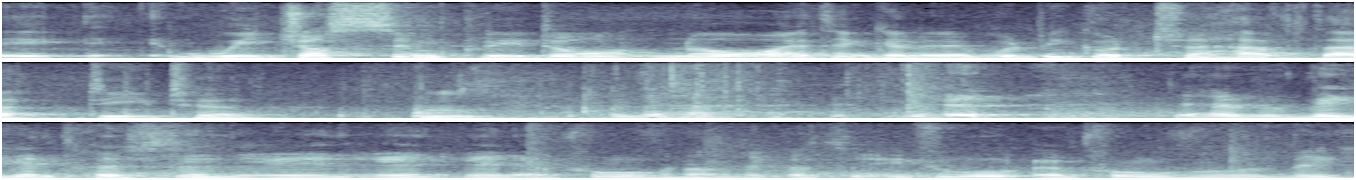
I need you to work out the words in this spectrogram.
i i- we just simply don't know. I think, and it would be good to have that detail. But they have, they have- they have a big interest in, in, in, in approving them because if you approve of a big,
